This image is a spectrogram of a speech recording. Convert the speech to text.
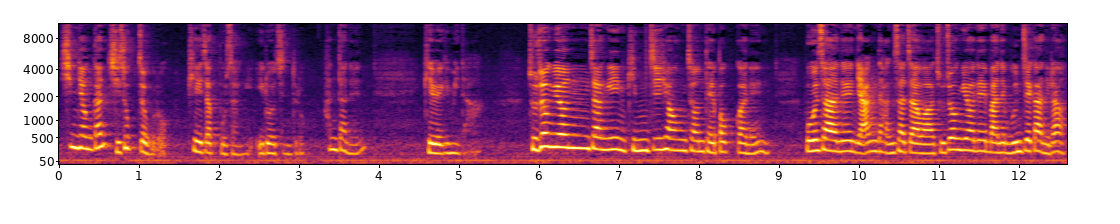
10년간 지속적으로 피해자 보상이 이루어지도록 한다는 계획입니다. 조정위원장인 김지형 전 대법관은 본 사안은 양 당사자와 조정위원회만의 문제가 아니라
